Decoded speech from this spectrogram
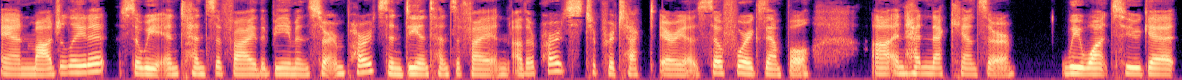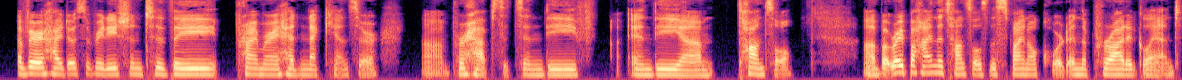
and modulate it. So we intensify the beam in certain parts and de-intensify it in other parts to protect areas. So for example, uh, in head and neck cancer, we want to get a very high dose of radiation to the primary head and neck cancer. Um, perhaps it's in the in the um, tonsil, uh, but right behind the tonsil is the spinal cord and the parotid gland.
